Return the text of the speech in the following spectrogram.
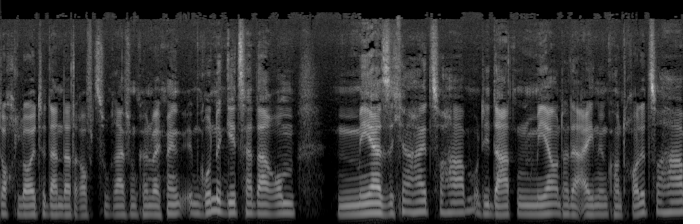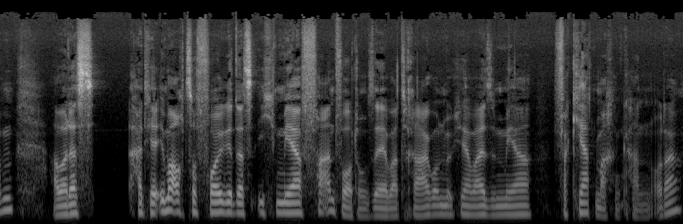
doch Leute dann darauf zugreifen können. Weil ich meine, im Grunde geht es ja darum, mehr Sicherheit zu haben und die Daten mehr unter der eigenen Kontrolle zu haben. Aber das hat ja immer auch zur Folge, dass ich mehr Verantwortung selber trage und möglicherweise mehr verkehrt machen kann, oder?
